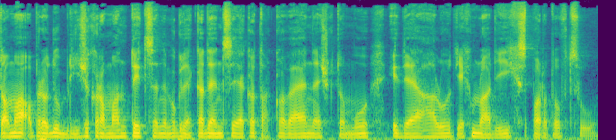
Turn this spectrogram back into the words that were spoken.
to má opravdu blíže k romantice nebo k dekadenci jako takové, než k tomu ideálu těch mladých sportovců.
